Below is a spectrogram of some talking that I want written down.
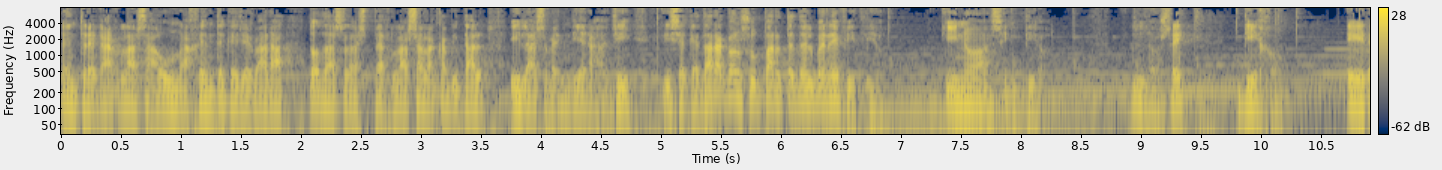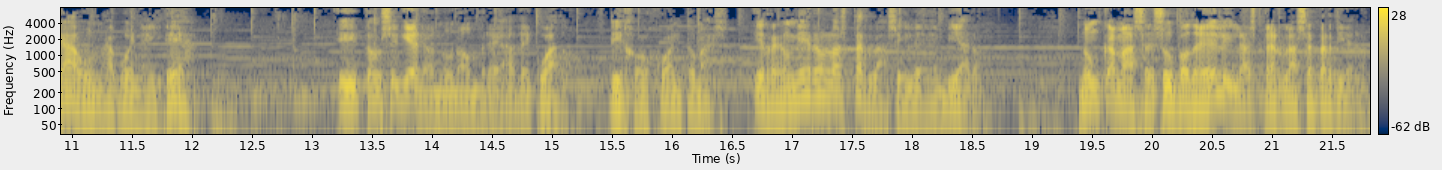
entregarlas a un agente que llevara todas las perlas a la capital y las vendiera allí, y se quedara con su parte del beneficio. Quino asintió. Lo sé, dijo. Era una buena idea. Y consiguieron un hombre adecuado, dijo Juan Tomás, y reunieron las perlas y le enviaron. Nunca más se supo de él y las perlas se perdieron.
